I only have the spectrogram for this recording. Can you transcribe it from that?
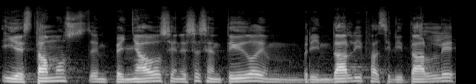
y estamos empeñados en ese sentido en brindarle y facilitarle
